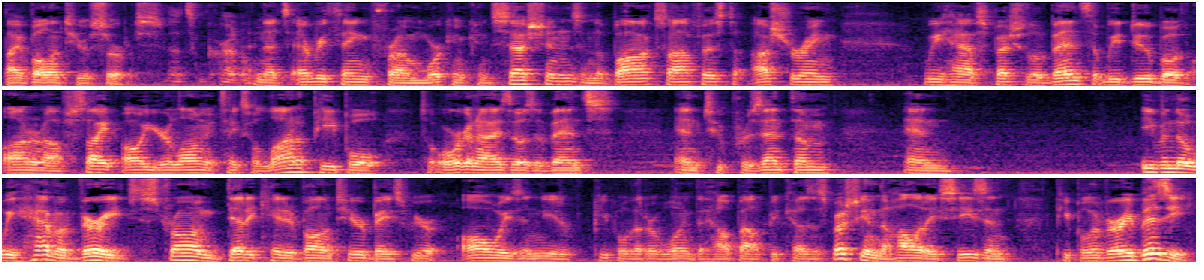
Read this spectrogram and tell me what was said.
by volunteer service. That's incredible. And that's everything from working concessions in the box office to ushering. We have special events that we do both on and off site all year long. It takes a lot of people to organize those events and to present them. And even though we have a very strong, dedicated volunteer base, we are always in need of people that are willing to help out because, especially in the holiday season, people are very busy.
